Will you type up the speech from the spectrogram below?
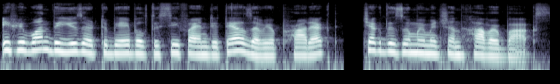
If you want the user to be able to see fine details of your product, check the zoom image and hover box.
